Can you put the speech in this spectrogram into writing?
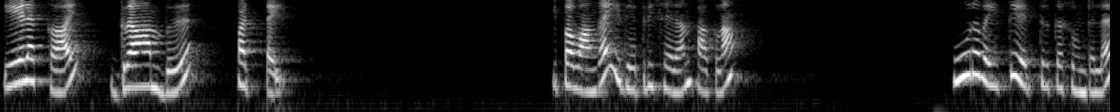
ஏலக்காய் கிராம்பு பட்டை. இப்போ வாங்க இது எப்படி செய்யலான்னு பார்க்கலாம். ஊற வைத்து எடுத்திருக்க சுண்டலை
